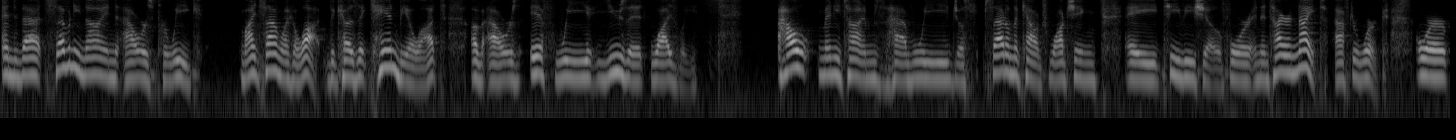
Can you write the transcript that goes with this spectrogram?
And that 79 hours per week might sound like a lot because it can be a lot of hours if we use it wisely how many times have we just sat on the couch watching a TV show for an entire night after work? Or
